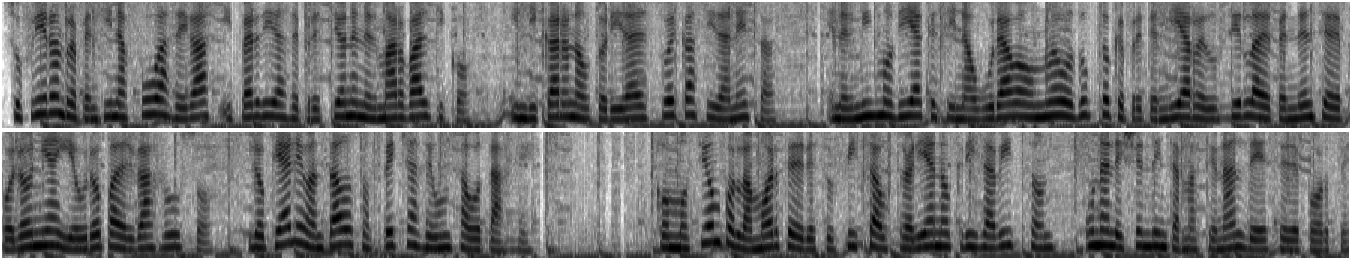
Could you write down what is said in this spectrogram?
sufrieron repentinas fugas de gas y pérdidas de presión en el mar Báltico, indicaron autoridades suecas y danesas, en el mismo día que se inauguraba un nuevo ducto que pretendía reducir la dependencia de Polonia y Europa del gas ruso, lo que ha levantado sospechas de un sabotaje. Conmoción por la muerte del surfista australiano Chris Davidson, una leyenda internacional de ese deporte.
